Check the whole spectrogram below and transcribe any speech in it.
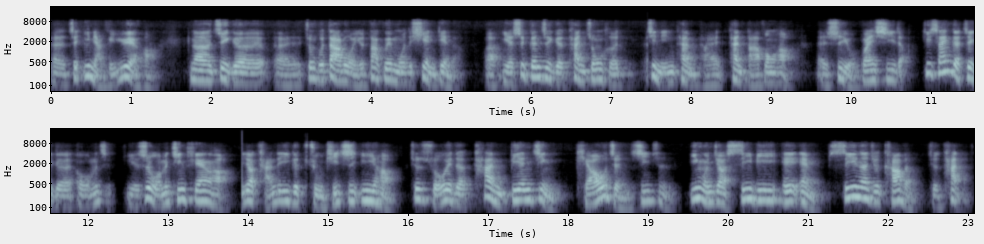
呃这一两个月哈，那这个呃中国大陆有大规模的限电了啊，也是跟这个碳中和、近零碳排、碳达峰哈呃是有关系的。第三个，这个我们也是我们今天哈要谈的一个主题之一哈，就是所谓的碳边境。调整机制，英文叫 CBAM，C 呢就是 carbon，就是碳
